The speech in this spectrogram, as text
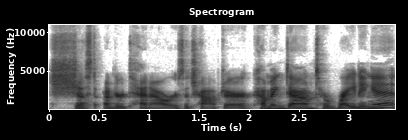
just under 10 hours a chapter, coming down to writing it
